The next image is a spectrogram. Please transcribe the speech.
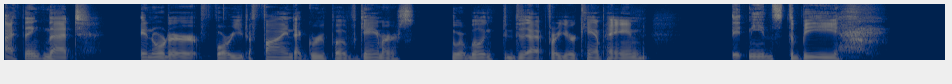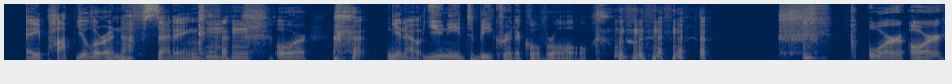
I think that in order for you to find a group of gamers who are willing to do that for your campaign, it needs to be a popular enough setting Mhm. or you know you need to be critical role or or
